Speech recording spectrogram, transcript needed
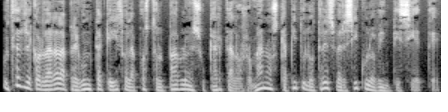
Usted recordará la pregunta que hizo el apóstol Pablo en su carta a los Romanos capítulo 3 versículo 27.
